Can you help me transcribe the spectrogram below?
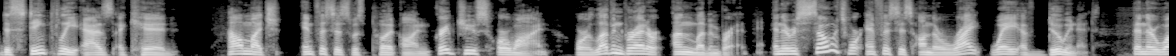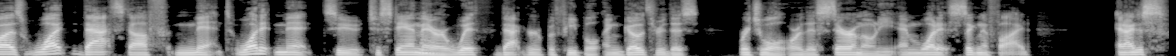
distinctly as a kid how much emphasis was put on grape juice or wine or leavened bread or unleavened bread. And there was so much more emphasis on the right way of doing it than there was what that stuff meant, what it meant to to stand hmm. there with that group of people and go through this ritual or this ceremony and what it signified. And I just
